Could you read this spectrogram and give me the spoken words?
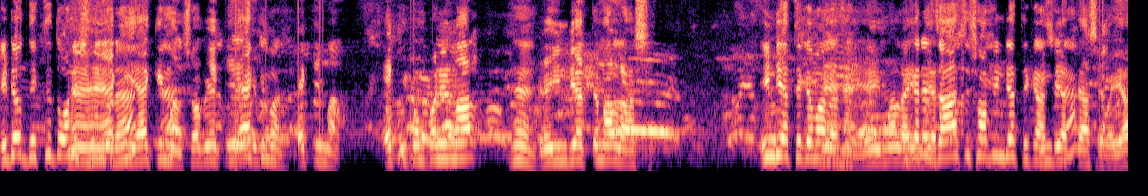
এটাও দেখতে তো অনেক হ্যাঁ, সুন্দর একই- হ্যাঁ? একই মাল সব একই একই মাল। একই মাল। একই কোম্পানির মাল। হ্যাঁ। এটা ইন্ডিয়াতে মাল আসে। ইন্ডিয়া থেকে মাল আছে হ্যাঁ, এই মাল এখানে যা আছে সব ইন্ডিয়া থেকে আসে ইন্ডিয়াতে? আসে ভাইয়া।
